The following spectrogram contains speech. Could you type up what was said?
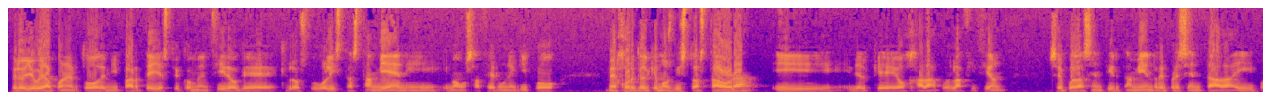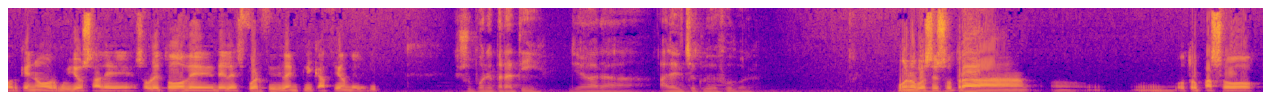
pero yo voy a poner todo de mi parte y estoy convencido que, que los futbolistas también y, y, vamos a hacer un equipo mejor que el que hemos visto hasta ahora y, y, del que ojalá pues la afición se pueda sentir también representada y, por qué no, orgullosa de, sobre todo de, del esfuerzo y de la implicación del equipo. ¿Qué supone para ti llegar a, al Elche Club de Fútbol? Bueno, pues es otra, otro paso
